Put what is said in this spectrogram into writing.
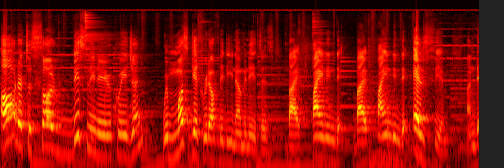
order to solve this linear equation, we must get rid of the denominators by finding the, by finding the LCM and the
